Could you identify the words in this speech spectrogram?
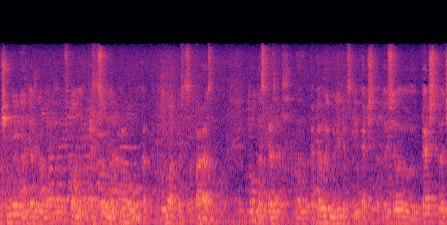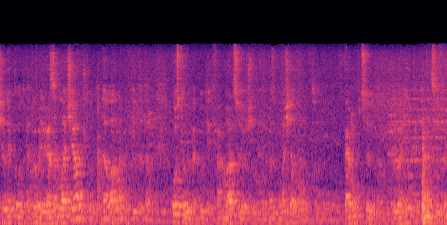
Очень многие даже вот в том оппозиционном кругу, как к нему относятся по-разному. Трудно сказать, каковы его лидерские качества. То есть э, качество человека, вот, который разоблачал, что-то давал, какие-то там острую какую-то информацию, очень разоблачал там, вот, коррупцию, там, приводил какие-то цифры,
